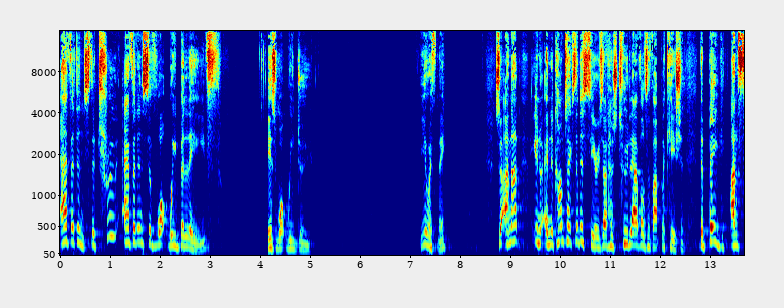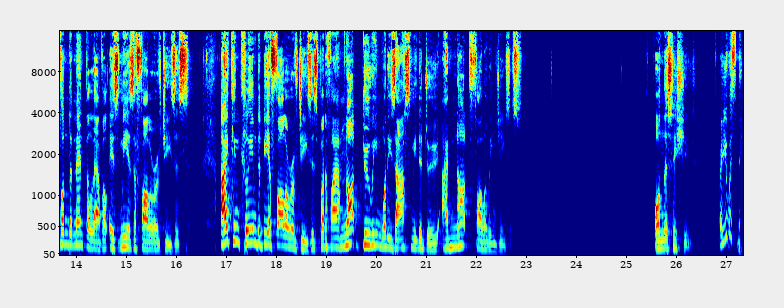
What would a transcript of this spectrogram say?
evidence, the true evidence of what we believe, is what we do. Are you with me? So, and that, you know, in the context of this series, that has two levels of application. The big and fundamental level is me as a follower of Jesus. I can claim to be a follower of Jesus, but if I am not doing what he's asked me to do, I'm not following Jesus on this issue. Are you with me?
